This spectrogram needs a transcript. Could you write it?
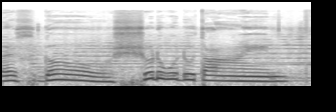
Let's go. Sudowoodo time.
